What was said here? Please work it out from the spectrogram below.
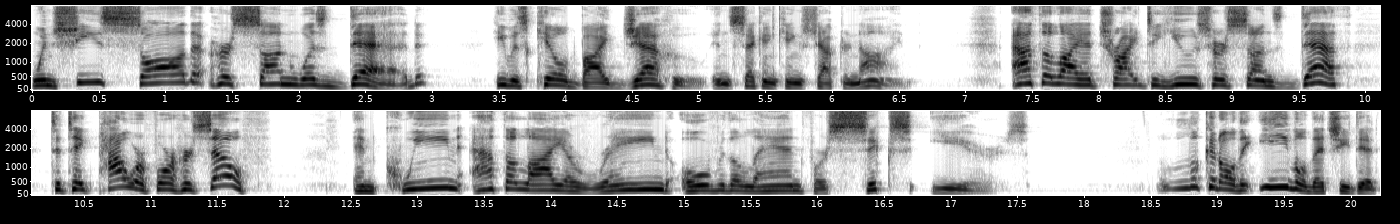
When she saw that her son was dead, he was killed by Jehu in 2 Kings chapter 9. Athaliah tried to use her son's death to take power for herself. And Queen Athaliah reigned over the land for six years. Look at all the evil that she did.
